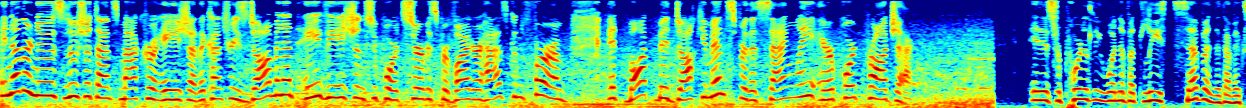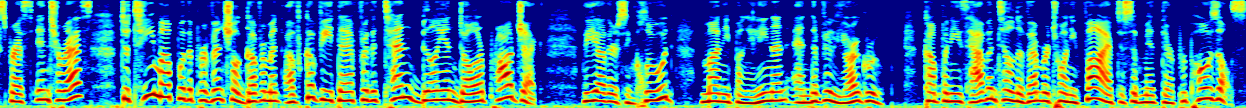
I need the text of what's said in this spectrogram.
In other news, Lucio Tan's MacroAsia, the country's dominant aviation support service provider, has confirmed it bought bid documents for the Sangley Airport project. It is reportedly one of at least seven that have expressed interest to team up with the provincial government of Cavite for the $10 billion project. The others include Manny Pangilinan and the Villar Group. Companies have until November 25 to submit their proposals.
